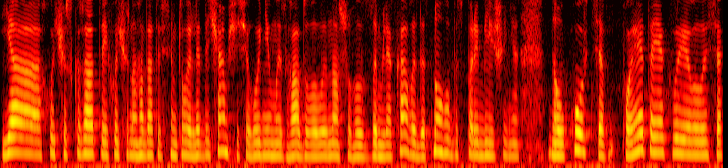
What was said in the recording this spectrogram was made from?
Я хочу сказати і хочу нагадати всім телеглядачам, що сьогодні ми згадували нашого земляка, видатного без перебільшення, науковця, поета, як виявилося,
